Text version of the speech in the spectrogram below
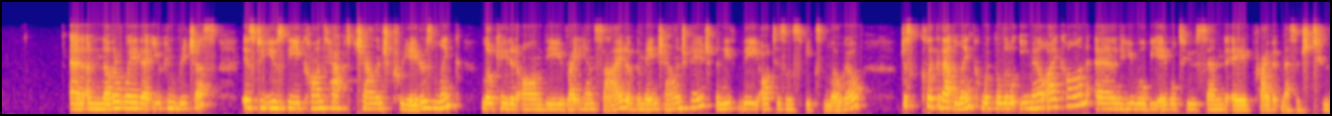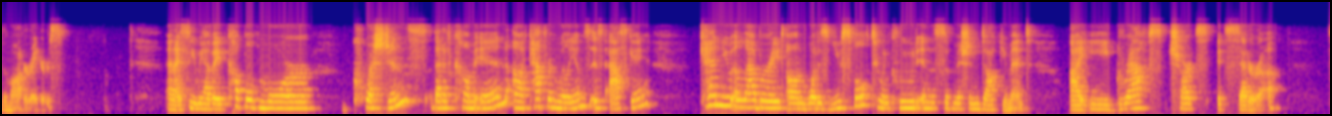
And another way that you can reach us is to use the Contact Challenge Creators link located on the right-hand side of the main challenge page beneath the Autism Speaks logo. Just click that link with the little email icon and you will be able to send a private message to the moderators. And I see we have a couple more questions that have come in. Uh, Catherine Williams is asking, can you elaborate on what is useful to include in the submission document, i.e. graphs, charts, etc.?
